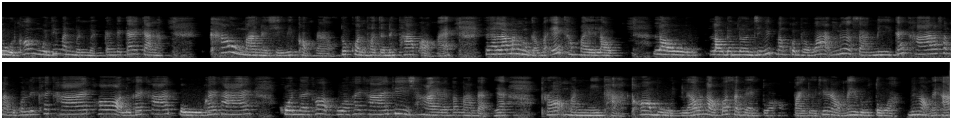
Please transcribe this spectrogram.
ดูดข้อมูลที่มันเหมือนเหมือนกันใกล้ๆกันอะ เข้ามาในชีวิตของเรา ทุกคนพอจะนึกภาพออกไหมดังนั้นแล้วมันเหมือนกับว่าเอ๊ะทำไมเราเราเราดำเนินชีวิตบางคนบอกว่าเลือกสามีคล้ายๆลักษณะบุคลิกคล้าย ๆ พ่อหรือคล้าย ๆ ปู่คล้าย ๆ คนในครอบครัวคล้าย ๆ พี่ชายอะไรประมาณแบบเนี้ยเพราะมันมีฐานข้อมูลแล้วเราก็แสดงตัวออกไปโดยที่เราไม่รู้ตัวนึกออกไหมคะ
